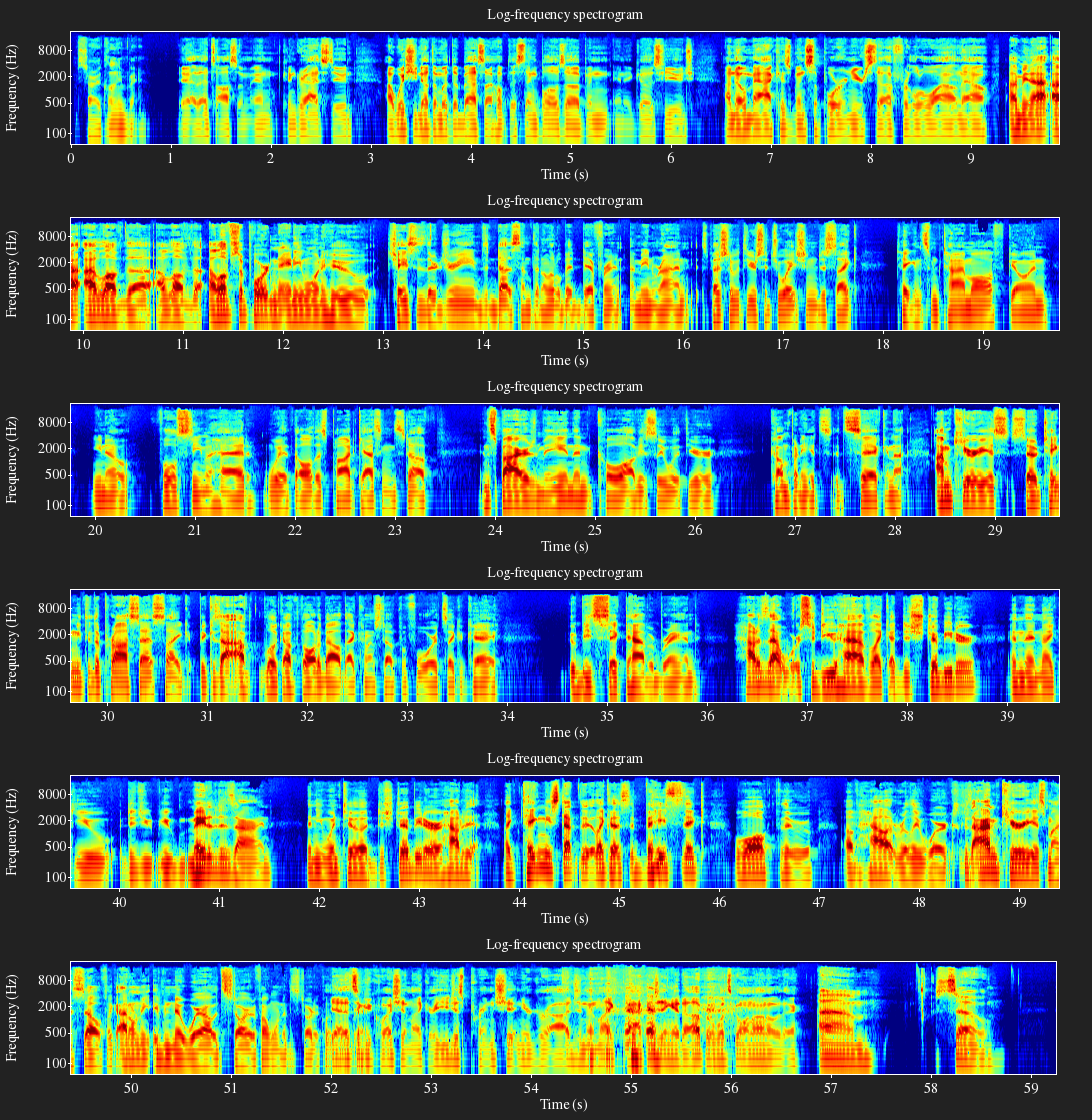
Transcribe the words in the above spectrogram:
start a clothing brand. Yeah, that's awesome, man. Congrats, dude. I wish you nothing but the best. I hope this thing blows up and, and it goes huge. I know Mac has been supporting your stuff for a little while now. I mean, I, I, I love the I love the I love supporting anyone who chases their dreams and does something a little bit different. I mean, Ryan, especially with your situation, just like taking some time off, going, you know, full steam ahead with all this podcasting and stuff inspires me. And then Cole, obviously, with your company, it's it's sick. And I, I'm curious. So take me through the process, like because I, I've look, I've thought about that kind of stuff before. It's like okay, it would be sick to have a brand. How does that work? So do you have like a distributor, and then like you did you you made a design, then you went to a distributor, or how did it, like take me step through like a basic walkthrough of how it really works because I'm curious myself. Like I don't even know where I would start if I wanted to start a clothing. Yeah, that's brand. a good question. Like, are you just printing shit in your garage and then like packaging it up, or what's going on over there? Um, so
